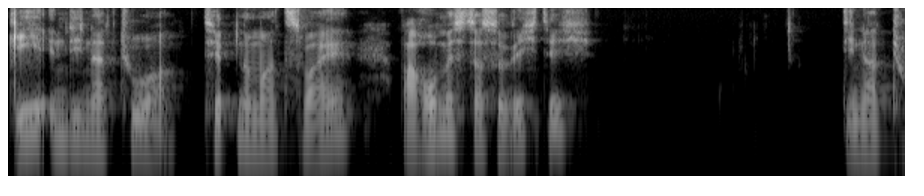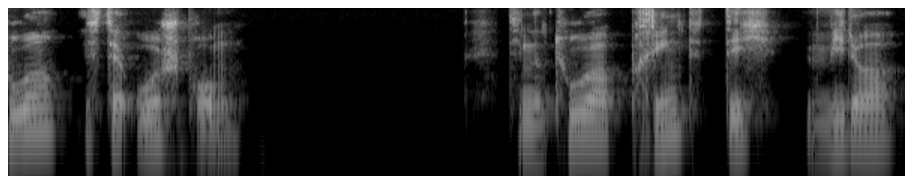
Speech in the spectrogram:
geh in die Natur. Tipp Nummer 2. Warum ist das so wichtig? Die Natur ist der Ursprung. Die Natur bringt dich wieder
